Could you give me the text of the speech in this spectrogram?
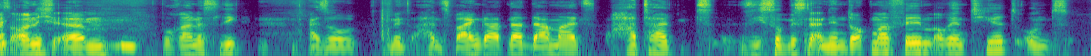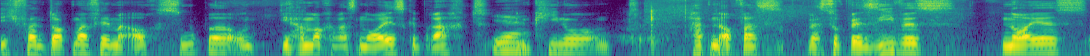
Ich weiß auch nicht, ähm, woran es liegt. Also mit Hans Weingartner damals hat halt sich so ein bisschen an den Dogma-Filmen orientiert und ich fand Dogma-Filme auch super und die haben auch was Neues gebracht yeah. im Kino und hatten auch was, was Subversives, Neues.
